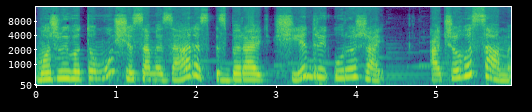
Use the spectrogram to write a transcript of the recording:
Можливо, тому що саме зараз збирають щедрий урожай. А чого саме?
